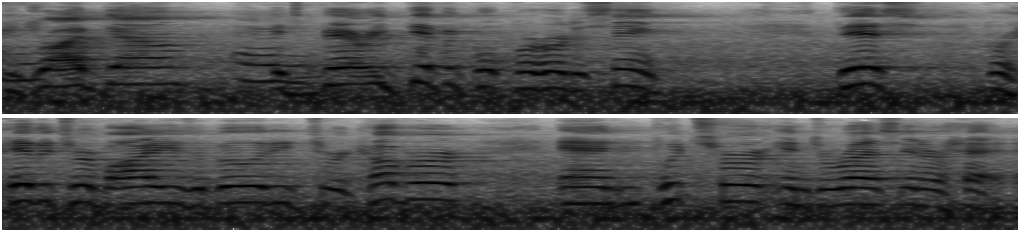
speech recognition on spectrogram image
and drive down, it's very difficult for her to sink. This prohibits her body's ability to recover and puts her in duress in her head.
